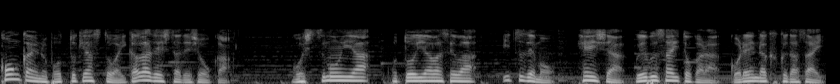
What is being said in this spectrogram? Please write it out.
今回のポッドキャストはいかがでしたでしょうか？ご質問やお問い合わせはいつでも弊社ウェブサイトからご連絡ください。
